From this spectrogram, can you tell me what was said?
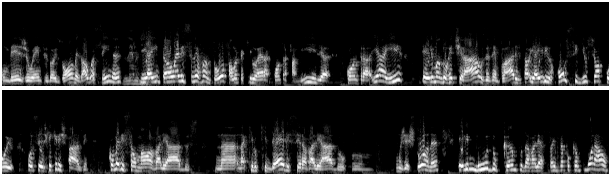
um beijo entre dois homens, algo assim, né? Lembro e disso. aí então ele se levantou, falou que aquilo era contra a família, contra e aí ele mandou retirar os exemplares e tal, e aí ele conseguiu seu apoio. Ou seja, o que, que eles fazem? Como eles são mal avaliados na, naquilo que deve ser avaliado um, um gestor, né, ele muda o campo da avaliação e vai para o campo moral.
